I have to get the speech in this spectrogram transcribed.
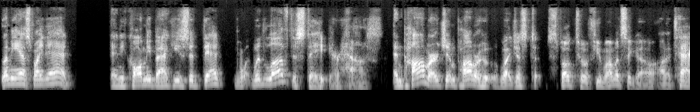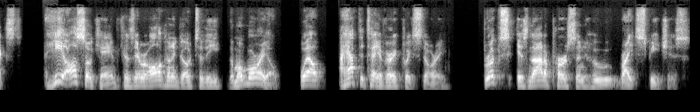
Let me ask my dad. And he called me back. He said, Dad would love to stay at your house. And Palmer, Jim Palmer, who, who I just spoke to a few moments ago on a text, he also came because they were all going to go to the, the memorial. Well, I have to tell you a very quick story. Brooks is not a person who writes speeches.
